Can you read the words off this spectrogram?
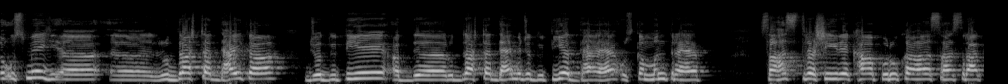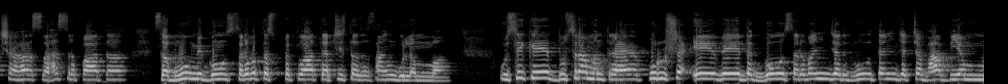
तो उसमें रुद्राष्टाध्याय का जो द्वितीय रुद्राष्टाध्याय में जो द्वितीय अध्याय है, उसका मंत्र है सहस्त्र शीरेखा पुरुख सहस्राक्ष, सहस्रपात सभूमि गो सर्वतस्पत्वा तर्चित उसी के दूसरा मंत्र है, पुरुष ए वेद गो सर्वं जद भूतन जच भाव्यम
